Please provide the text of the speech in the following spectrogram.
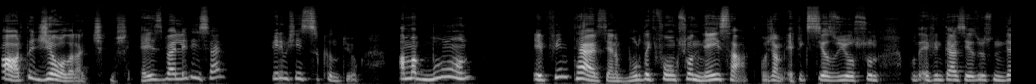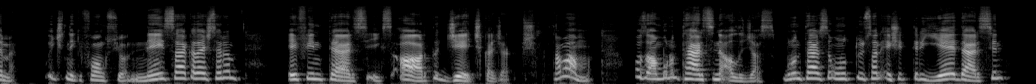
artı c olarak çıkmış. Ezberlediysen benim için sıkıntı yok. Ama bunun f'in tersi yani buradaki fonksiyon neyse artık. Hocam fx yazıyorsun. Burada f'in tersi yazıyorsun deme. Bu içindeki fonksiyon neyse arkadaşlarım f'in tersi x artı c çıkacakmış. Tamam mı? O zaman bunun tersini alacağız. Bunun tersini unuttuysan eşittir y dersin.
